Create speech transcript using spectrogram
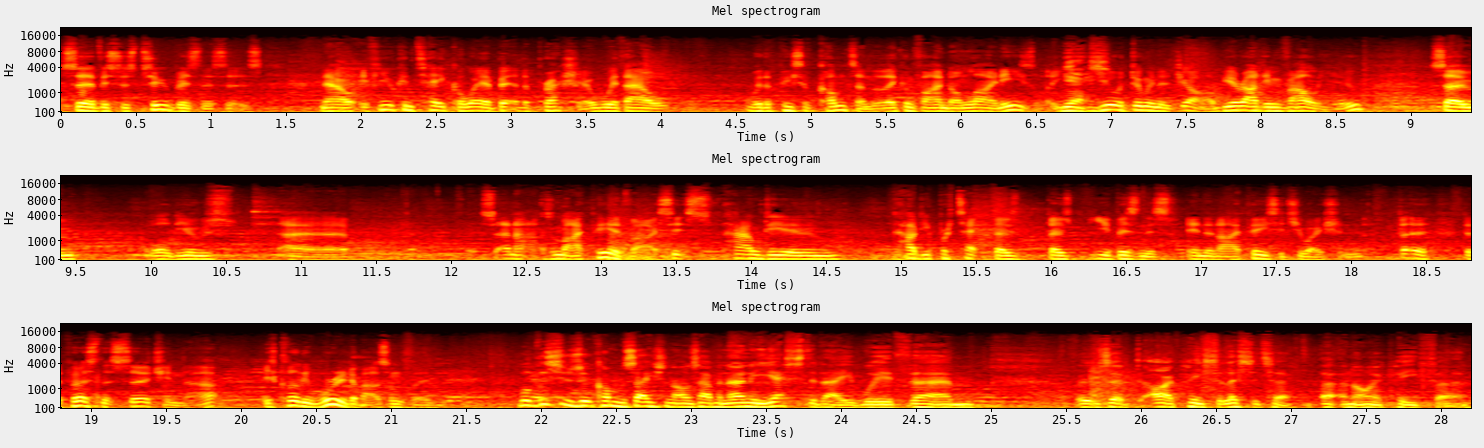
services to businesses. Now, if you can take away a bit of the pressure without with a piece of content that they can find online easily, Yes. you're doing a job, you're adding value. So, we'll use uh, an, some IP advice. It's how do you how do you protect those those your business in an IP situation? The, the person that's searching that is clearly worried about something. Well, this was a conversation I was having only yesterday with um, it was an IP solicitor at an IP firm.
